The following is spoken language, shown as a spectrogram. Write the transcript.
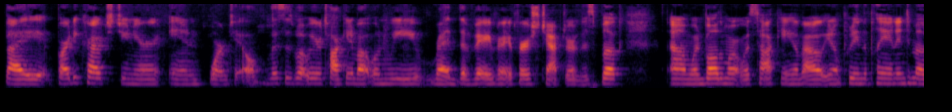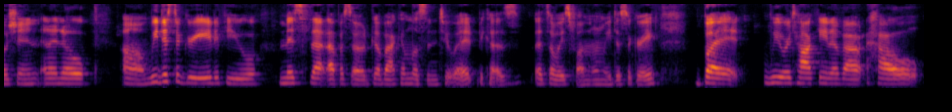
by Barty Crouch Jr. and Wormtail. This is what we were talking about when we read the very, very first chapter of this book, um, when Voldemort was talking about, you know, putting the plan into motion. And I know um, we disagreed. If you missed that episode, go back and listen to it because it's always fun when we disagree. But we were talking about how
